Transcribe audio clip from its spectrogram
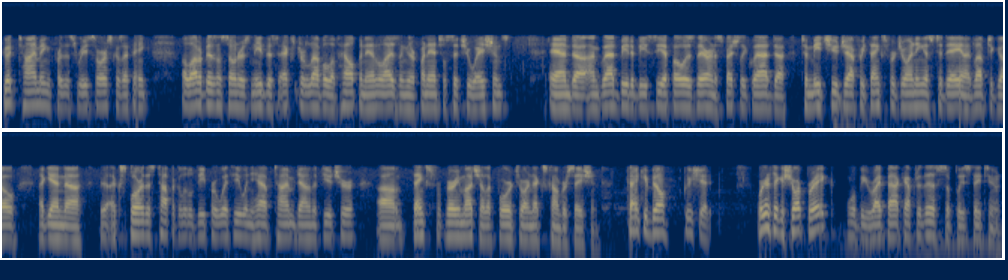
good timing for this resource because I think a lot of business owners need this extra level of help in analyzing their financial situations. And uh, I'm glad B2B CFO is there, and especially glad uh, to meet you, Jeffrey. Thanks for joining us today, and I'd love to go again uh, explore this topic a little deeper with you when you have time down in the future. Um, thanks very much. I look forward to our next conversation. Thank you, Bill. Appreciate it. We're going to take a short break. We'll be right back after this, so please stay tuned.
